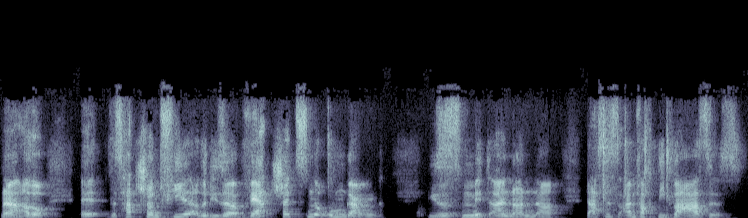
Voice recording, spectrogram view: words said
Ne? Mhm. Also, äh, das hat schon viel, also dieser wertschätzende Umgang dieses Miteinander, das ist einfach die Basis.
